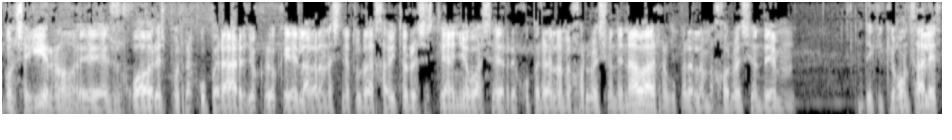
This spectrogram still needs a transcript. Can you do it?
conseguir, ¿no? Eh, esos jugadores pues recuperar, yo creo que la gran asignatura de Javi Torres este año va a ser recuperar la mejor versión de Navas, recuperar la mejor versión de, de Quique González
